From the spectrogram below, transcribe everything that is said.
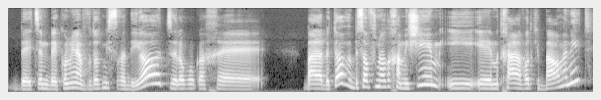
בעצם בכל מיני עבודות משרדיות, זה לא כל כך אה, בא לה בטוב, ובסוף שנות החמישים היא אה, מתחילה לעבוד כברמנית,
